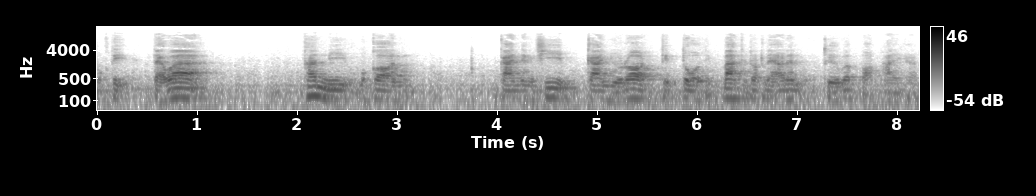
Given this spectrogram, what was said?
ปกติ แต่ว่าท่านมีอุปกรณ์ การยังชีพ การอยู่รอดติดตัวติดบ้านติดรถแล้วนั่นถือว่าปลอดภัยครับ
